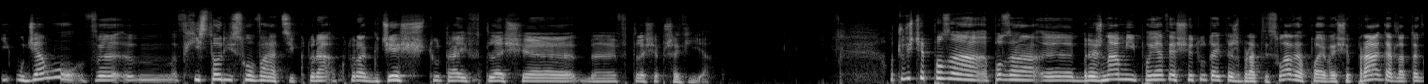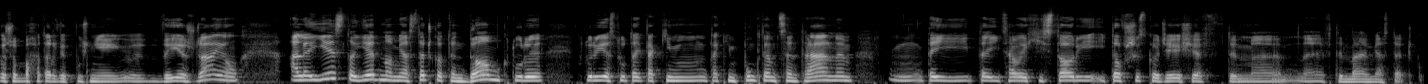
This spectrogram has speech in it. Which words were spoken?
i udziału w, mm, w historii Słowacji, która, która gdzieś tutaj w tle, się, w tle się przewija. Oczywiście poza, poza y, Breżnami pojawia się tutaj też Bratysławia, pojawia się Praga, dlatego że bohaterowie później y, wyjeżdżają, ale jest to jedno miasteczko, ten dom, który, który jest tutaj takim, takim punktem centralnym mm, tej, tej całej historii i to wszystko dzieje się w tym, e, w tym małym miasteczku.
